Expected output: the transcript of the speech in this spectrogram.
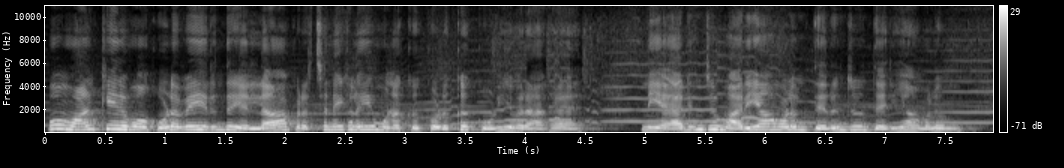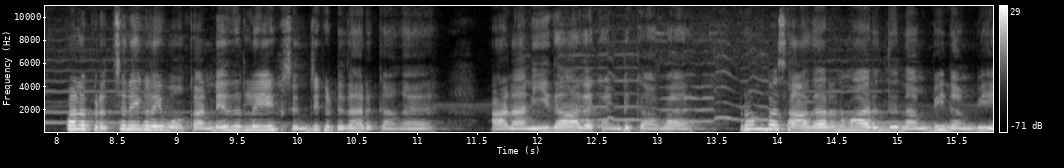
உன் வாழ்க்கையில் உன் கூடவே இருந்து எல்லா பிரச்சனைகளையும் உனக்கு கொடுக்கக்கூடியவராக. நீ அறிஞ்சும் அறியாமலும் தெரிஞ்சும் தெரியாமலும் பல பிரச்சனைகளை உன் கண்ணெதிரிலேயே செஞ்சுக்கிட்டு தான் இருக்காங்க. ஆனால் நீ தான் அதை கண்டுக்காம ரொம்ப சாதாரணமாக இருந்து நம்பி நம்பி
